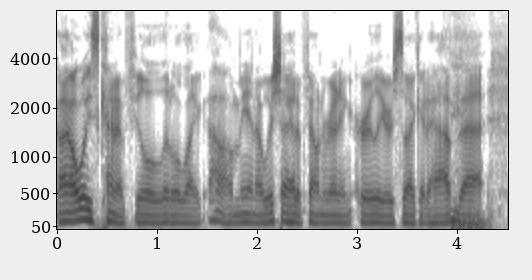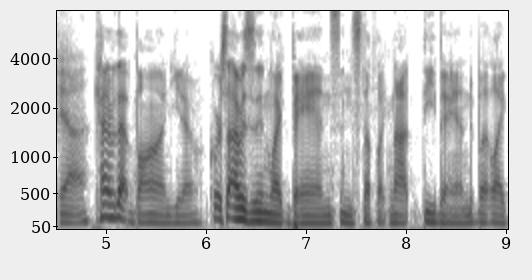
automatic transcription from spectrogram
I always kind of feel a little like, oh man, I wish I had found running earlier so I could have that yeah. kind of that bond, you know. Of course, I was in like bands and stuff like not the band, but like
